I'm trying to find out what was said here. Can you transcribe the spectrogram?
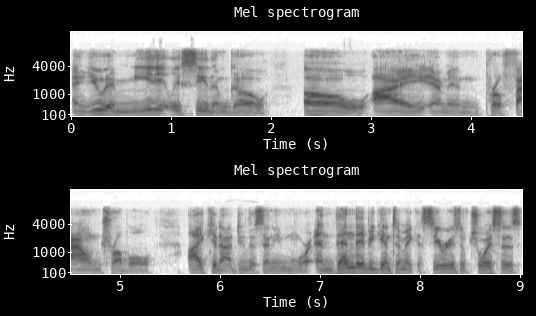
and you immediately see them go, "Oh, I am in profound trouble. I cannot do this anymore," and then they begin to make a series of choices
